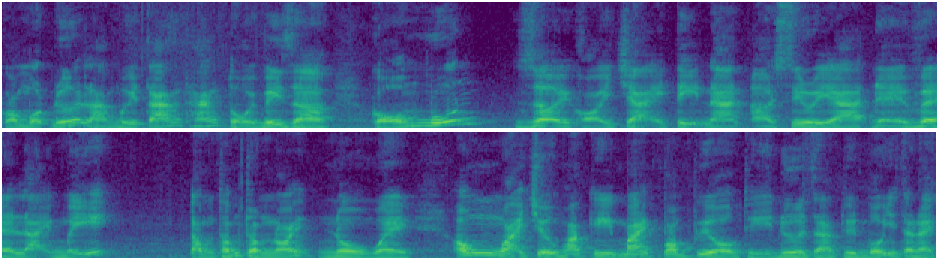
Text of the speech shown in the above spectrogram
còn một đứa là 18 tháng tuổi bây giờ. Cổ muốn rời khỏi trại tị nạn ở Syria để về lại Mỹ. Tổng thống Trump nói no way. Ông Ngoại trưởng Hoa Kỳ Mike Pompeo thì đưa ra tuyên bố như thế này.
